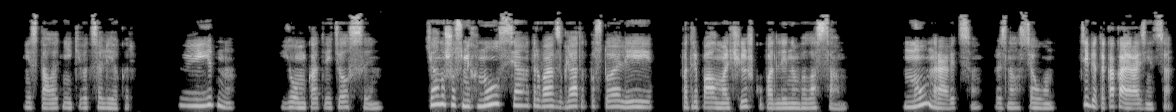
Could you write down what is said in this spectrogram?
— не стал отнекиваться лекарь. — Видно, — емко ответил сын. Януш усмехнулся, отрывая взгляд от пустой аллеи, потрепал мальчишку по длинным волосам. — Ну, нравится, — признался он. — Тебе-то какая разница? —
